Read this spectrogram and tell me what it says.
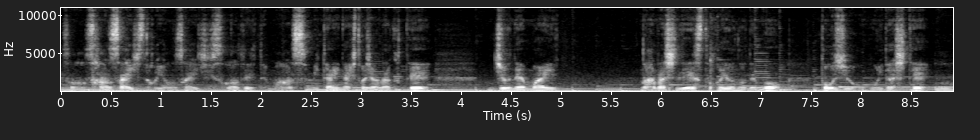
その3歳児とか4歳児育ててますみたいな人じゃなくて10年前の話ですとかいうのでも当時を思い出してうん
